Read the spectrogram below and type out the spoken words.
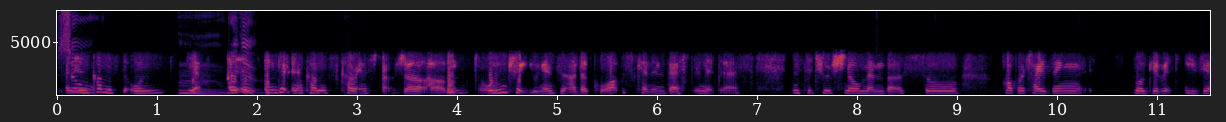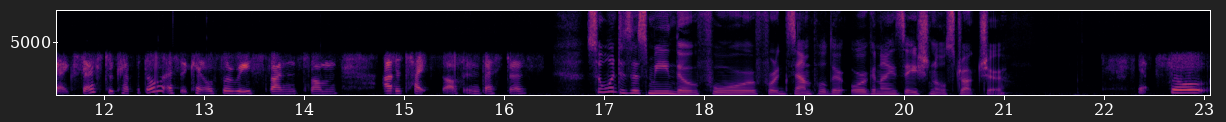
So, and income is the only mm, yeah. But under income's current structure, um, only trade unions and other co-ops can invest in it as institutional members. So corporatizing will give it easier access to capital, as it can also raise funds from other types of investors. So, what does this mean, though, for, for example, their organizational structure? Yeah, so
